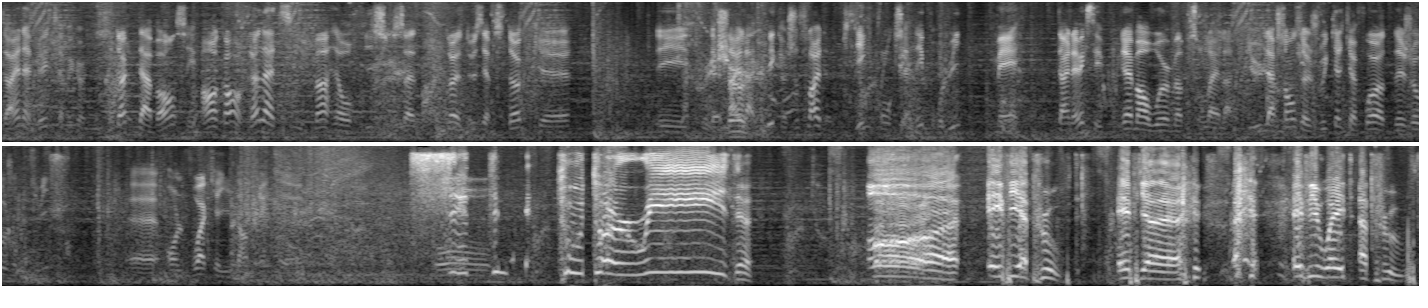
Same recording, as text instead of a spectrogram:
Dynamics avec un stock d'avance est encore relativement healthy sur sa deuxième stock. euh, et Pick a juste l'air de bien fonctionner pour lui. Mais Dynamics est vraiment warm-up sur Lilac. Il a eu la chance de jouer quelques fois déjà aujourd'hui. Euh, on le voit qu'il est en train de. C'était tout un read! Oh! Heavy approved. Heavy, uh, heavyweight approved.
